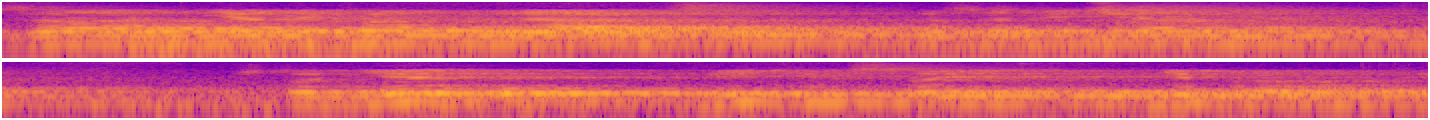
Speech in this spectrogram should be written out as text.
за неадекватную реакцию на замечания, что не видим своей неправоты.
